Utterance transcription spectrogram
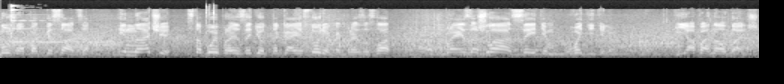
нужно подписаться. Иначе с тобой произойдет такая история, как произошла, произошла с этим водителем. Я погнал дальше.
